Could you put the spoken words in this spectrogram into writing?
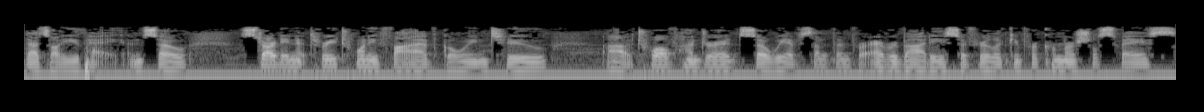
that's all you pay. And so starting at 325 going to uh, 1200 so we have something for everybody. So if you're looking for commercial space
